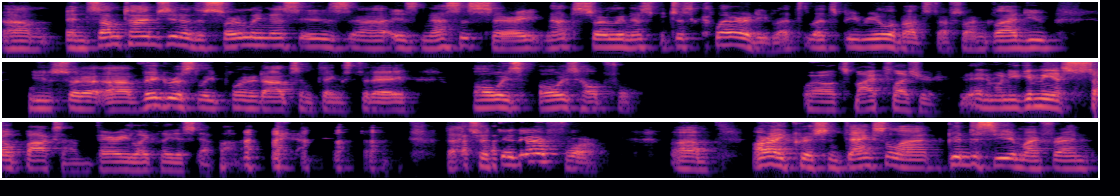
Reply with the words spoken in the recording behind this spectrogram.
Um, and sometimes, you know, the surliness is uh, is necessary. Not surliness, but just clarity. Let's let's be real about stuff. So I'm glad you you sort of uh, vigorously pointed out some things today. Always, always helpful. Well, it's my pleasure. And when you give me a soapbox, I'm very likely to step on it. That's what they're there for. Um, all right, Christian, thanks a lot. Good to see you, my friend.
